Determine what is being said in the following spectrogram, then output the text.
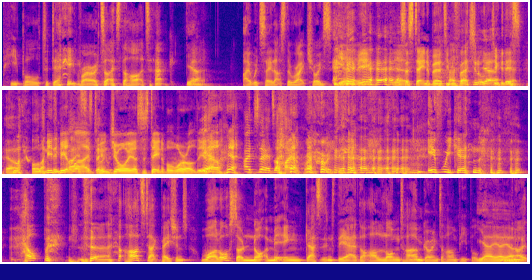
people today prioritize the heart attack. yeah I would say that's the right choice. Yeah. Being a sustainability professional, Yeah. do this. Yeah. You need to be alive to enjoy a sustainable world, you know? Yeah. I'd say it's a higher priority. if we can help the heart attack patients while also not emitting gases into the air that are long term going to harm people. Yeah, yeah, yeah. You know,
